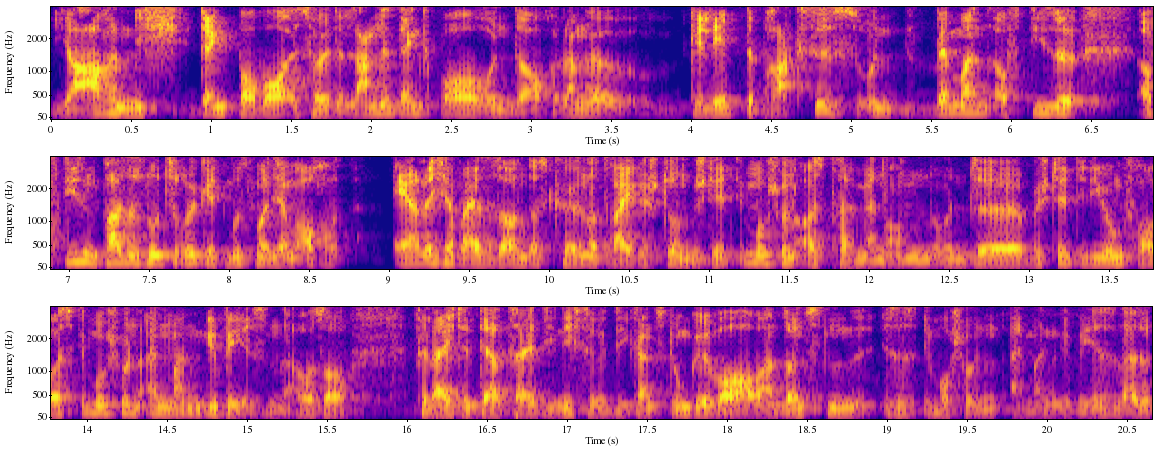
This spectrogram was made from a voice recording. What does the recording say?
Jahren nicht denkbar war, ist heute lange denkbar und auch lange gelebte Praxis. Und wenn man auf diese, auf diesen Passus nur zurückgeht, muss man ja auch ehrlicherweise sagen, das Kölner Dreigestirn besteht immer schon aus drei Männern und äh, besteht die Jungfrau ist immer schon ein Mann gewesen, außer vielleicht in der Zeit, die nicht so, die ganz dunkel war, aber ansonsten ist es immer schon ein Mann gewesen. Also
